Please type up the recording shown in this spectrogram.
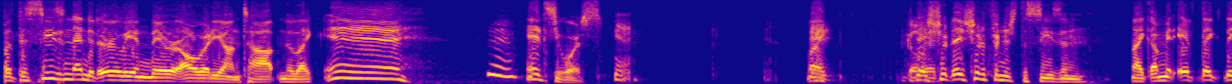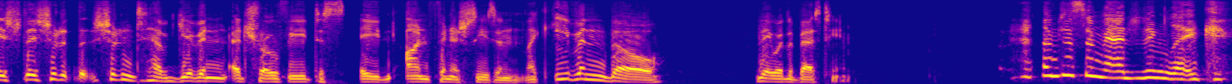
But the season ended early and they were already on top, and they're like, eh, it's yours. Yeah. Yeah. Like Go they ahead. should they should have finished the season. Like I mean, if they they, sh- they should they shouldn't have given a trophy to s- a unfinished season. Like even though they were the best team. I'm just imagining like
